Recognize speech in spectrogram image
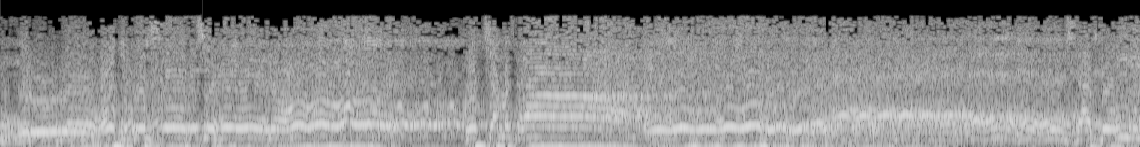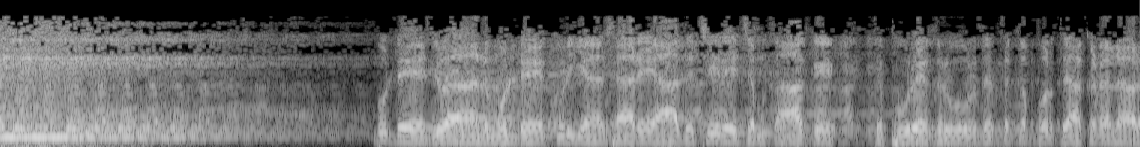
غرور عجب سے چہروں چمکا بڈے جوان منڈے کڑیاں سارے آد چہرے چمکا کے تے پورے غرور دے تکبر تے آکڑا لال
